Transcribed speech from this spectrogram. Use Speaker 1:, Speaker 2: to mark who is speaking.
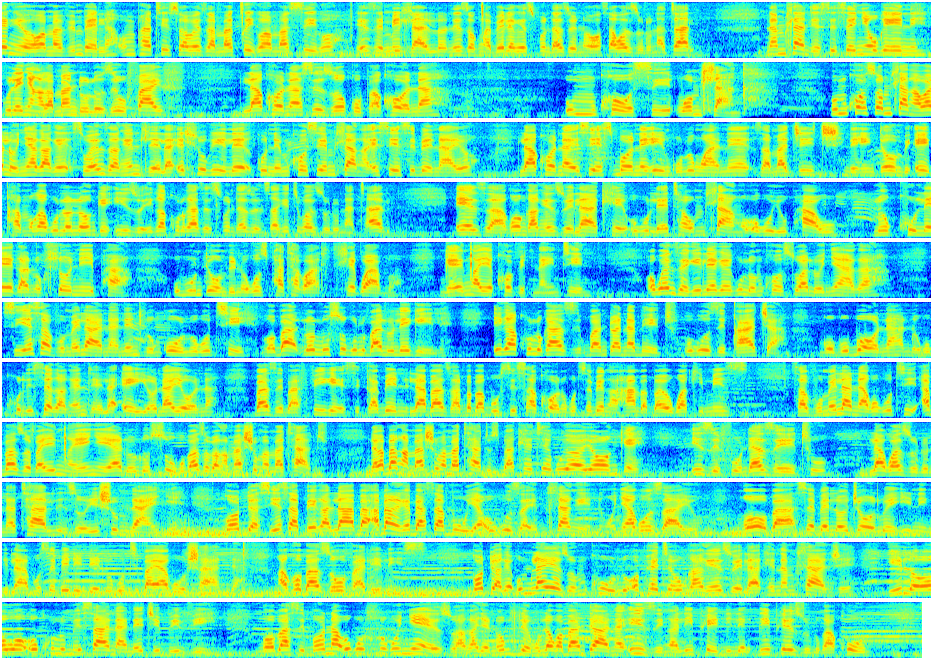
Speaker 1: uMahlengiwe wamavimbela umphathiswa wezamaciko amasiko ezemidlalo nezokungcebeleka esifundazweni saKwaZulu Natal namhlanje sisenyokeni kule nyanga kaMandulo ziwu5 la khona sizogubha khona umkhosi womhlanga. Umkhosi womhlanga walonyaka ke siwenza ngendlela ehlukile kunemkhosi yemhlanga esiye sibe nayo. La khona esiye sibone iy'nkulungwane zamatshitshi ney'ntombi ey'qhamuka kulo lonke izwe ikakhulukazi esifundazweni sakithi kwaZulu Natal eza kongangezwe lakhe ukuletha umhlango okuyuphawu lokukhuleka nokuhlonipha ubuntombi nokuziphatha kahle kwabo ngenxa ye-COVID-19 okwenzekile-ke kulo mkhosi walonyaka siye savumelana nendlunkulu ukuthi ngoba lolu suku lubalulekile ikakhulukazi kubantwana bethu ukuzigqaja ngobubona nokukhuliseka ngendlela eyiyona yona baze bafike esigabeni labazali bababusisa khona ukuthi sebengahamba bayokwakha imizi. Savumelana ukuthi abazoba yingxenye yalolu suku bazoba ngamashumi amathathu. Laba bangamashumi amathathu sibakhethe kuyo yonke izifunda zethu laKwaZulu Natal zoyishumi nanye kodwa siye sabheka laba abangeke basabuya ukuza emhlangeni ngonyaka ozayo ngoba sebelotsholwe iningi labo sebelindele ukuthi bayakoshada ngakho bazovalelisa. Kodwa-ke umlayezo omkhulu ophethe ungangezwe lakhe namhlanje yilowo okhulumisana ne-GBV ngoba sibona ukuhlukunyezwa kanye nokudlwengulwa kwabantwana izinga liphezulu kakhulu.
